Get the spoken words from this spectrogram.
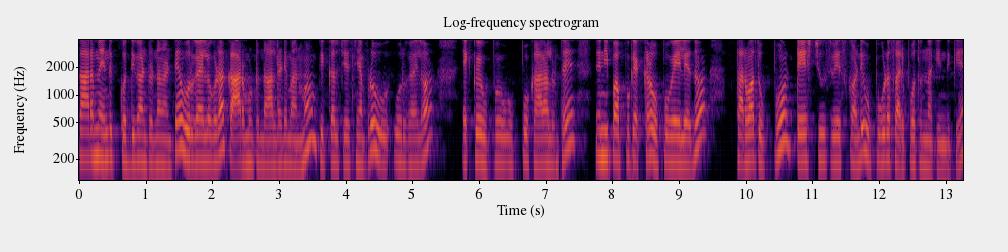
కారం ఎందుకు కొద్దిగా అంటున్నానంటే ఊరగాయలో కూడా కారం ఉంటుంది ఆల్రెడీ మనము పిక్కలు చేసినప్పుడు ఊరగాయలో ఎక్కువ ఉప్పు ఉప్పు కారాలు ఉంటాయి. నేను ఈ పప్పుకి ఎక్కడ ఉప్పు వేయలేదు. తర్వాత ఉప్పు టేస్ట్ చూసి వేసుకోండి. ఉప్పు కూడా సరిపోతుంది నాకు ఇందుకే.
